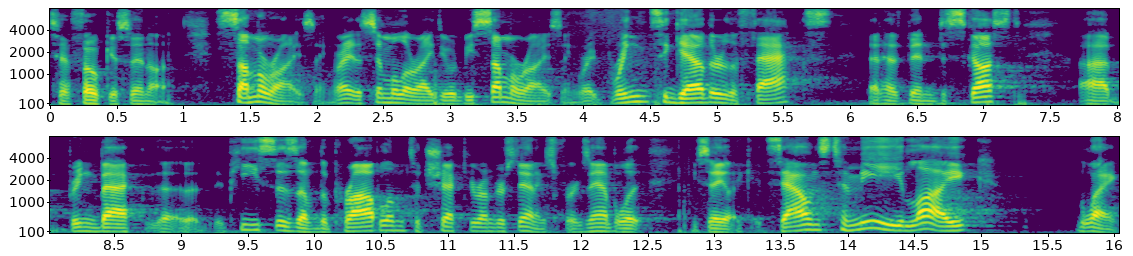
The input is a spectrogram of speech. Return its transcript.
to focus in on. Summarizing, right? A similar idea would be summarizing, right? Bring together the facts that have been discussed, uh, bring back the pieces of the problem to check your understandings. For example, it, you say like, "It sounds to me like blank,"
